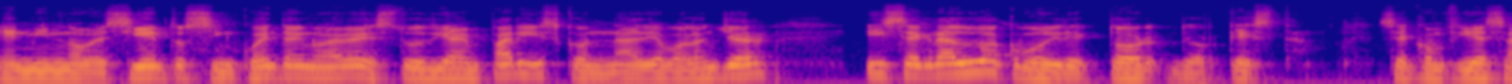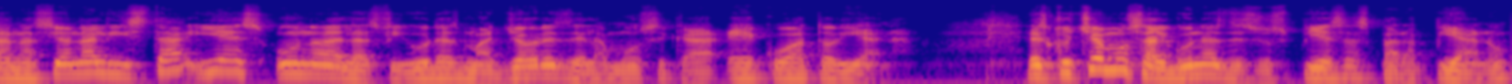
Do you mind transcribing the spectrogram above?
En 1959 estudia en París con Nadia Boulanger y se gradúa como director de orquesta se confiesa nacionalista y es una de las figuras mayores de la música ecuatoriana. Escuchemos algunas de sus piezas para piano,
